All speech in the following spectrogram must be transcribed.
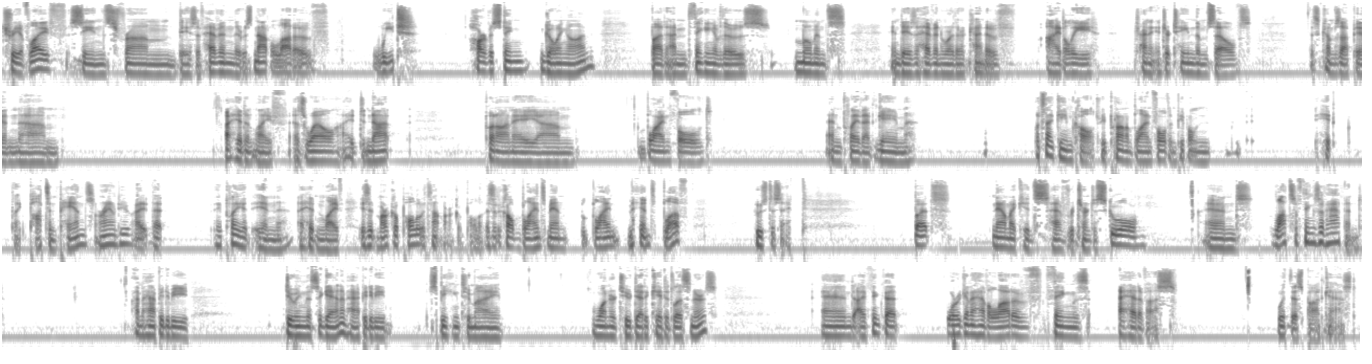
Tree of Life, scenes from Days of Heaven. There was not a lot of wheat harvesting going on, but I'm thinking of those moments in Days of Heaven where they're kind of idly trying to entertain themselves. This comes up in um, A Hidden Life as well. I did not put on a um, blindfold and play that game. What's that game called? We put on a blindfold and people hit like pots and pans around you. I that they play it in A Hidden Life. Is it Marco Polo? It's not Marco Polo. Is it called Blind Man Blind Man's Bluff? Who's to say? But now my kids have returned to school, and lots of things have happened. I'm happy to be doing this again. I'm happy to be speaking to my one or two dedicated listeners. And I think that we're going to have a lot of things ahead of us with this podcast.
